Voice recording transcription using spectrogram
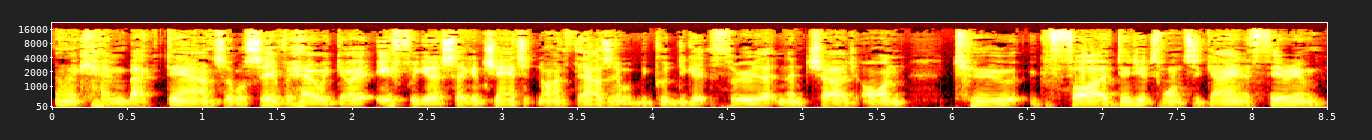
and then came back down. So we'll see if how we go. If we get a second chance at 9,000, it would be good to get through that and then charge on to five digits once again. Ethereum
